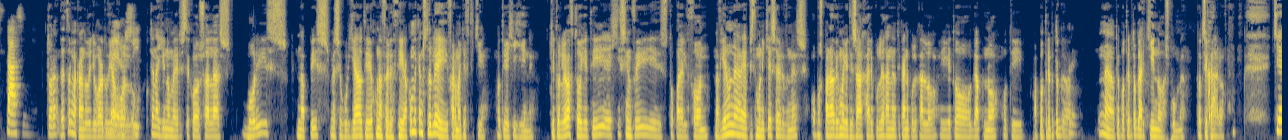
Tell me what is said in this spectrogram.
στάσιμοι. Τώρα δεν θέλω να κάνω το δικηγόρο του Μέρωση. διαβόλου, ούτε να γίνω μεριστικό, αλλά μπορείς να πεις με σιγουριά ότι έχουν αφαιρεθεί, ακόμα και αν στο λέει η φαρμακευτική ότι έχει γίνει. Και το λέω αυτό γιατί έχει συμβεί στο παρελθόν να βγαίνουν επιστημονικές έρευνες, όπως παράδειγμα για τη ζάχαρη που λέγανε ότι κάνει πολύ καλό, ή για το γκαπνό, ότι αποτρέπει τον, ναι, ότι αποτρέπει τον καρκίνο, ας πούμε, το τσιγάρο. Και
